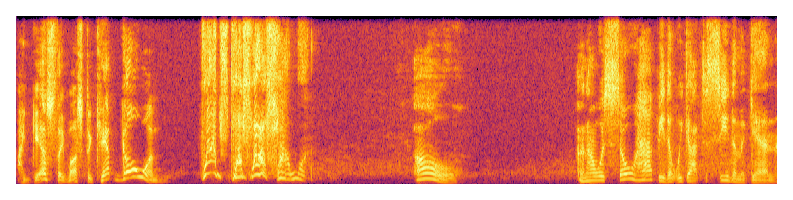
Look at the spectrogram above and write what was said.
I guess they must have kept going. That's desertion. Oh. And I was so happy that we got to see them again.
